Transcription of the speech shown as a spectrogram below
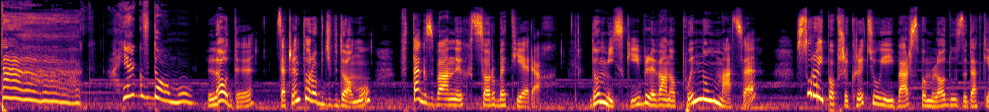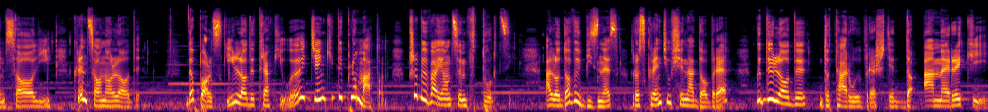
Tak. A jak w domu? Lody zaczęto robić w domu w tak zwanych sorbetierach. Do miski wlewano płynną masę, z której po przykryciu jej warstwą lodu z dodatkiem soli kręcono lody. Do Polski lody trafiły dzięki dyplomatom przebywającym w Turcji, a lodowy biznes rozkręcił się na dobre, gdy lody dotarły wreszcie do Ameryki.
